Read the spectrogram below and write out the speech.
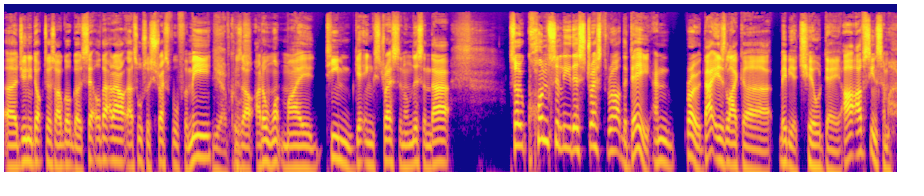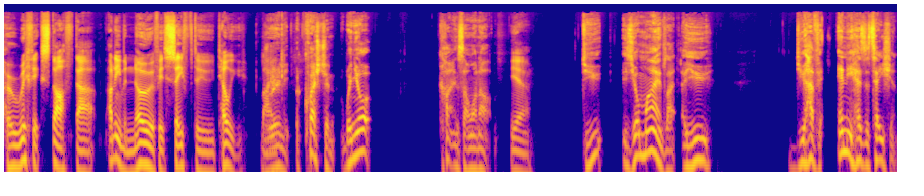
uh, junior doctor. So I've got to go settle that out. That's also stressful for me Yeah, of course. because I, I don't want my team getting stressed and on this and that. So constantly there's stress throughout the day. And bro, that is like a maybe a chill day. I, I've seen some horrific stuff that I don't even know if it's safe to tell you. Like, really. A question. When you're cutting someone up, yeah. Do you is your mind like are you do you have any hesitation?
